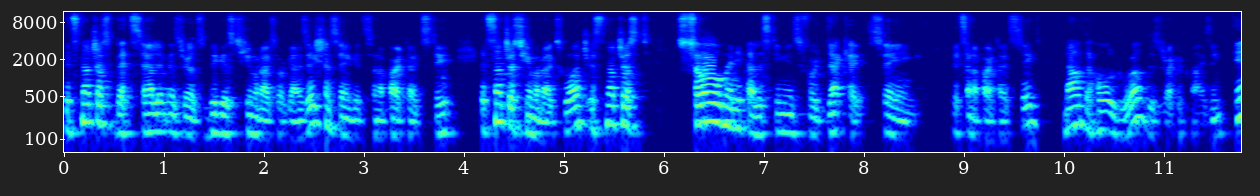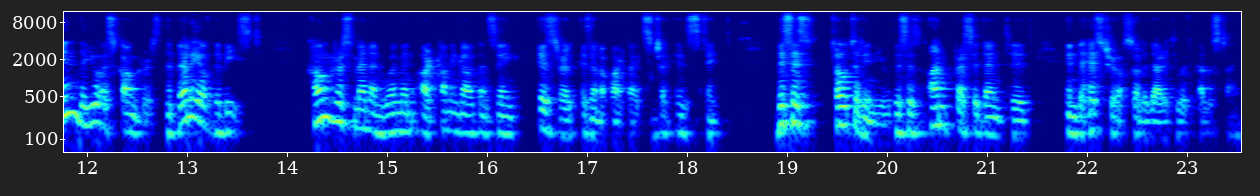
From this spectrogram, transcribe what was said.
It's not just B'Tselem, Israel's biggest human rights organization, saying it's an apartheid state. It's not just Human Rights Watch. It's not just so many Palestinians for decades saying it's an apartheid state. Now the whole world is recognizing in the US Congress, the belly of the beast, congressmen and women are coming out and saying Israel is an apartheid eh, state. This is totally new. This is unprecedented in the history of solidarity with Palestine.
